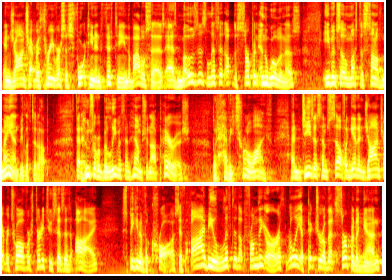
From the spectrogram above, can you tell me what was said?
In John chapter 3, verses 14 and 15, the Bible says, As Moses lifted up the serpent in the wilderness, even so must the Son of Man be lifted up, that whosoever believeth in him should not perish, but have eternal life. And Jesus himself, again in John chapter 12, verse 32, says, As I, speaking of the cross, if I be lifted up from the earth, really a picture of that serpent again,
